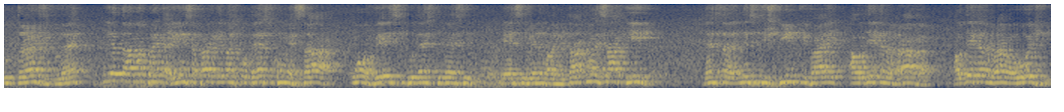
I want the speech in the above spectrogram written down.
o, o trânsito, né? E eu dava preferência para que nós pudéssemos começar, uma vez que pudesse tivesse essa emenda parlamentar, começar aqui, nessa, nesse destino que vai à aldeia Canambrava. A aldeia Canambrava hoje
